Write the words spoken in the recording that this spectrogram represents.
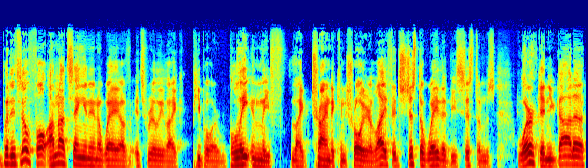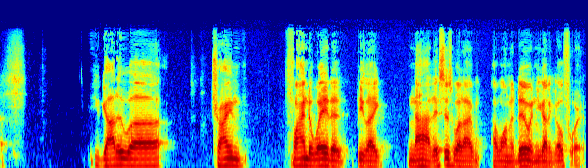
but it's no fault. I'm not saying it in a way of it's really like people are blatantly f- like trying to control your life. It's just the way that these systems work, and you gotta, you gotta uh, try and find a way to be like, nah, this is what I I want to do, and you got to go for it.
